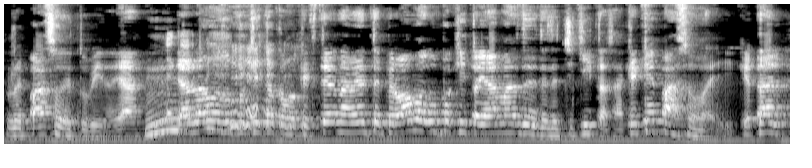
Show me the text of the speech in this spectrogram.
repaso de tu vida, ¿ya? Mm. Ya hablamos un poquito como que externamente, pero vamos un poquito ya más de- desde chiquita, o sea, ¿qué, ¿qué pasó ahí? ¿Qué tal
